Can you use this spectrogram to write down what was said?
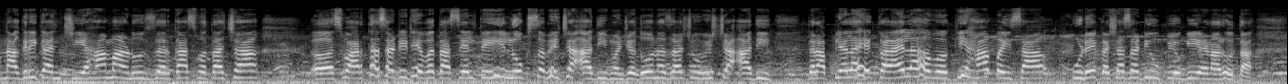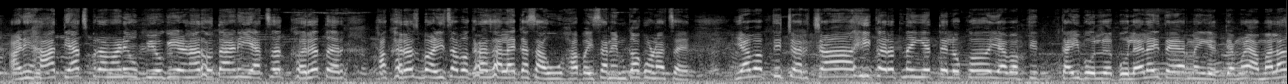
नागरिकांची हा माणूस जर का स्वतःच्या स्वार्थासाठी ठेवत असेल तेही लोकसभेच्या आधी म्हणजे दोन हजार चोवीसच्या आधी तर आपल्याला हे कळायला हवं की हा पैसा पुढे कशासाठी उपयोगी येणार होता. आणि हा त्याचप्रमाणे उपयोगी येणार होता आणि याचं खरं तर हा खरंच बळीचा बकरा आहे का साहू? हा पैसा नेमका कोणाचा आहे? याबाबतीत चर्चाही करत नाही आहेत ते लोक या बाबतीत काही बोल बोलायलाही तयार नाही आहेत त्यामुळे आम्हाला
